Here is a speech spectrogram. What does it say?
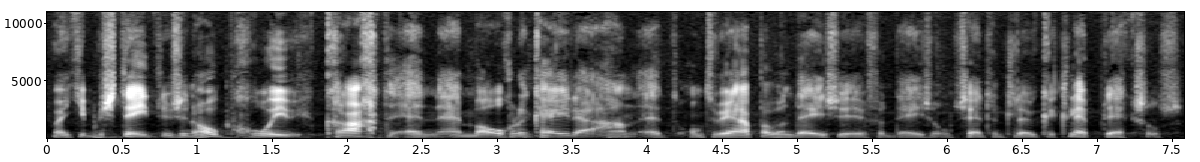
Want je besteedt dus een hoop groeikracht en, en mogelijkheden aan het ontwerpen van deze, van deze ontzettend leuke klepdeksels.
